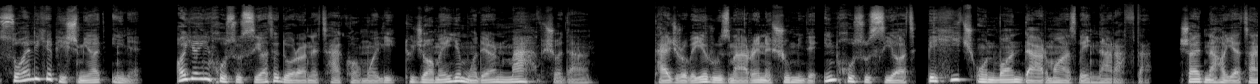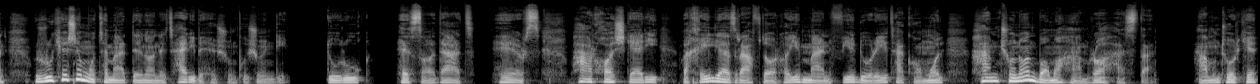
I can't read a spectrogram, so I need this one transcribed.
سوالی که پیش میاد اینه آیا این خصوصیات دوران تکاملی تو جامعه مدرن محو شدن؟ تجربه روزمره نشون میده این خصوصیات به هیچ عنوان در ما از بین نرفتن. شاید نهایتا روکش متمدنانه تری بهشون پوشوندیم. دروغ، حسادت، هرس، پرخاشگری و خیلی از رفتارهای منفی دوره تکامل همچنان با ما همراه هستند. همونطور که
